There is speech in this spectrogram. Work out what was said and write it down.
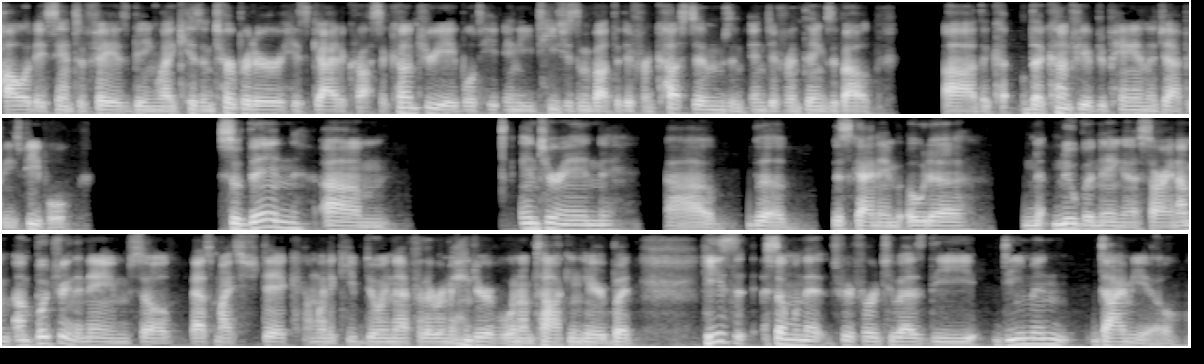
Paulo de Santa Fe as being like his interpreter, his guide across the country, able to, and he teaches him about the different customs and, and different things about uh, the the country of Japan the Japanese people. So then um, enter in uh, the this guy named Oda Nobunaga. Sorry, and I'm I'm butchering the name, so that's my shtick. I'm going to keep doing that for the remainder of when I'm talking here. But he's someone that's referred to as the demon daimyo.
